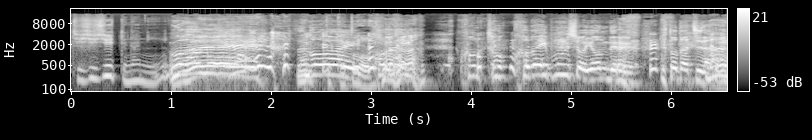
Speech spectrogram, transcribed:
ジュジュジュって何？うわもうすごい古代本当古代文章読んでる人たちだ。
